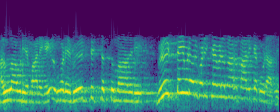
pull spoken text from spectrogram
அல்லாவுடைய மாளிகையில் உங்களுடைய வீட்டு சத்து மாதிரி வீட்டை விட ஒரு படி கேவலமாக பாதிக்க கூடாது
